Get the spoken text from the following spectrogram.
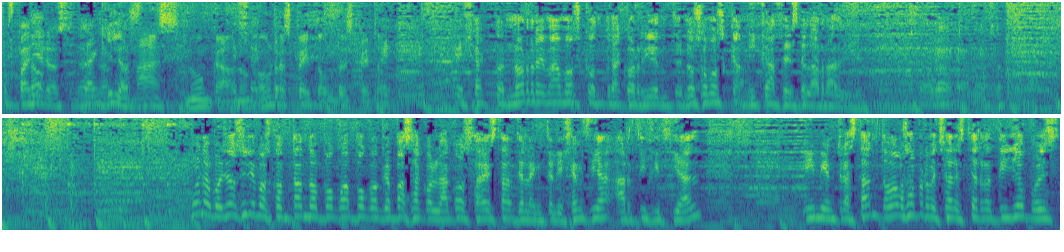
compañeros. no, no, tranquilos. Más, nunca, nunca. Un respeto, un respeto. Eh, eh, Exacto, no remamos contra corriente, no somos kamikazes de la radio. No, no, no, no. Bueno, pues ya os iremos contando poco a poco qué pasa con la cosa esta de la inteligencia artificial. Y mientras tanto, vamos a aprovechar este ratillo, pues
